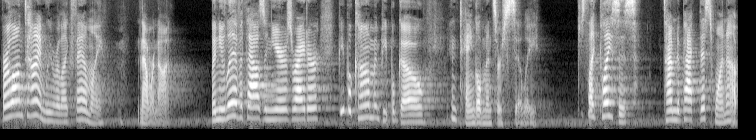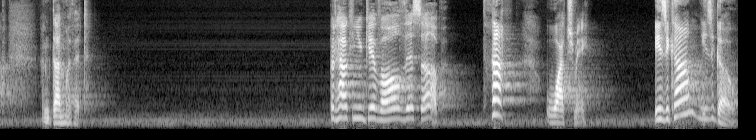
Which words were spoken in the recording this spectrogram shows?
For a long time, we were like family. Now we're not. When you live a thousand years, Ryder, people come and people go. Entanglements are silly. Just like places. Time to pack this one up. I'm done with it. But how can you give all this up? Ha! Watch me. Easy come, easy go.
